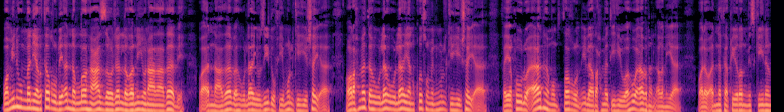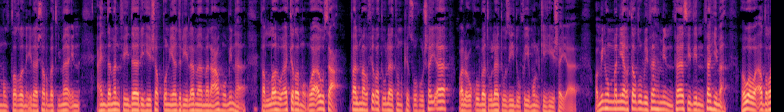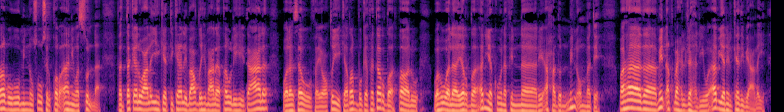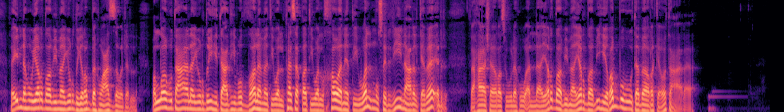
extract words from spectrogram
ومنهم من يغتر بأن الله عز وجل غني عن عذابه وأن عذابه لا يزيد في ملكه شيئا ورحمته له لا ينقص من ملكه شيئا. فيقول أنا مضطر إلى رحمته وهو أغنى الأغنياء. ولو أن فقيرا مسكينا مضطرا إلى شربة ماء عند من في داره شط يجري لما منعه منها. فالله أكرم وأوسع. فالمغفرة لا تنقصه شيئا والعقوبة لا تزيد في ملكه شيئا. ومنهم من يغتر بفهم فاسد فهمه. هو وأضرابه من نصوص القرآن والسنة. فاتكلوا عليه كاتكال بعضهم على قوله تعالى ولسوف يعطيك ربك فترضى قالوا وهو لا يرضى أن يكون في النار أحد من أمته وهذا من أقبح الجهل وأبين الكذب عليه فإنه يرضى بما يرضي ربه عز وجل. والله تعالى يرضيه تعذيب الظلمة والفسقة والخونة والمصرين على الكبائر. فحاشا رسوله ألا يرضى بما يرضى به ربه تبارك وتعالى.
